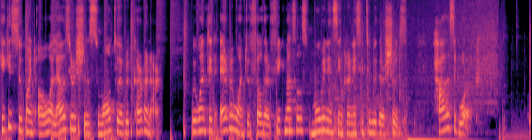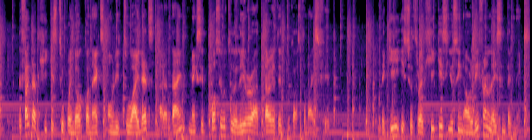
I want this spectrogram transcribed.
Hickies 2.0 allows your shoes to mold to every curve and arc. We wanted everyone to feel their feet muscles moving in synchronicity with their shoes. How does it work? The fact that Hickies 2.0 connects only two eyelets at a time makes it possible to deliver a targeted customized fit. The key is to thread Hickies using our different lacing techniques.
